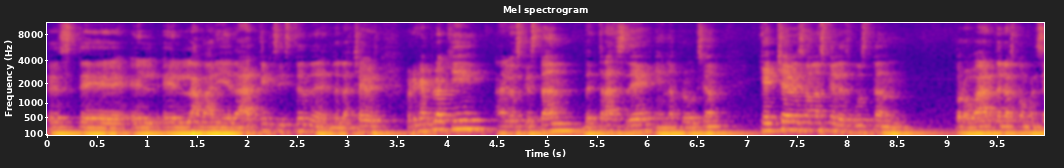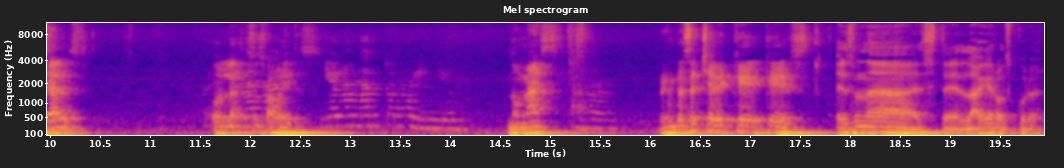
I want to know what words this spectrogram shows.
este, el, el, la variedad que existe de, de las cheves. Por ejemplo, aquí, a los que están detrás de en la producción, ¿qué cheves son las que les gustan probar de las comerciales? ¿O las, sus favoritas? Yo nomás tomo indio. ¿Nomás? Por ejemplo, esa cheve, ¿qué, ¿qué, es? Es una este, lager oscura.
